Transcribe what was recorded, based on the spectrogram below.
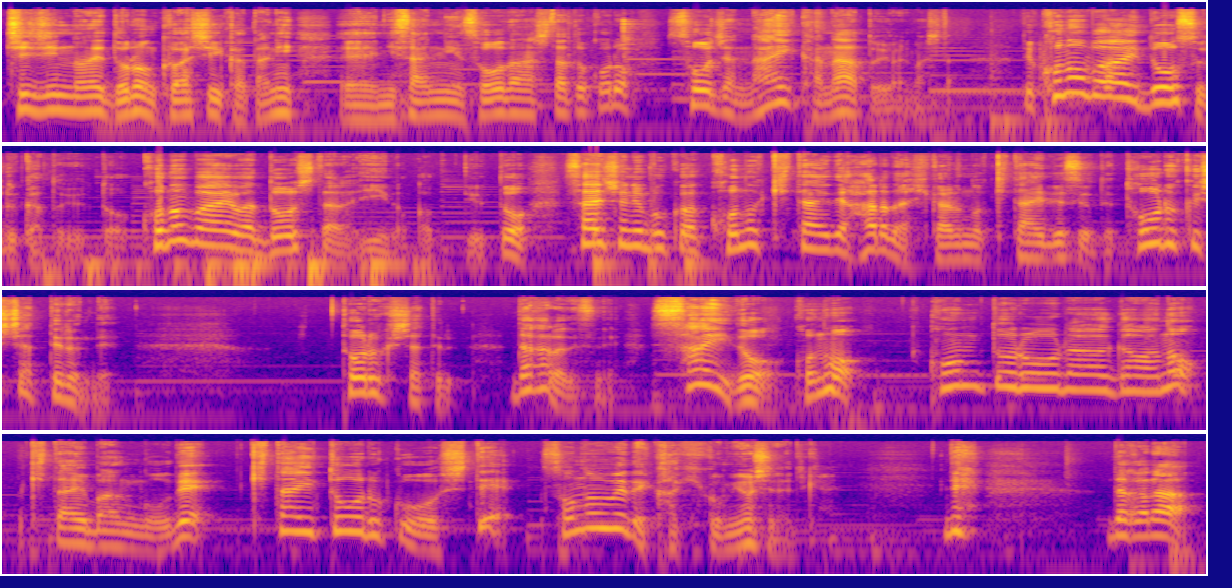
知人のね、ドローン詳しい方に、えー、2、3人相談したところ、そうじゃないかなと言われました。で、この場合どうするかというと、この場合はどうしたらいいのかっていうと、最初に僕はこの機体で原田光の機体ですよって登録しちゃってるんで、登録しちゃってる。だからですね、再度、このコントローラー側の機体番号で機体登録をして、その上で書き込みをしないといけない。で、だから、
